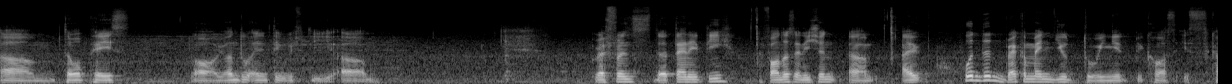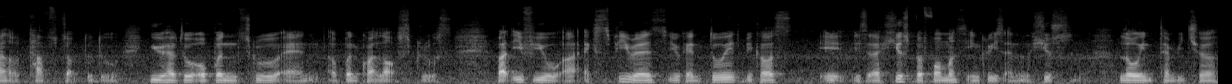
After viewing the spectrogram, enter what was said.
um, thermal paste or you want to do anything with the um, reference the 1080 founders edition? Um, I wouldn't recommend you doing it because it's kind of a tough job to do. You have to open screw and open quite a lot of screws. But if you are experienced you can do it because it is a huge performance increase and a huge low in temperature.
